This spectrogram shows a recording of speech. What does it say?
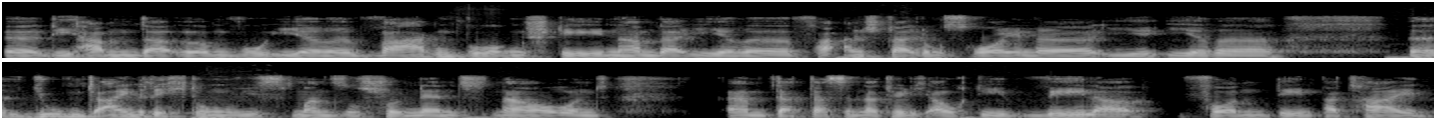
die haben da irgendwo ihre Wagenburgen stehen, haben da ihre Veranstaltungsräume, ihre äh, Jugendeinrichtungen, wie es man so schön nennt. Na, und ähm, das, das, sind natürlich auch die Wähler von den Parteien.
